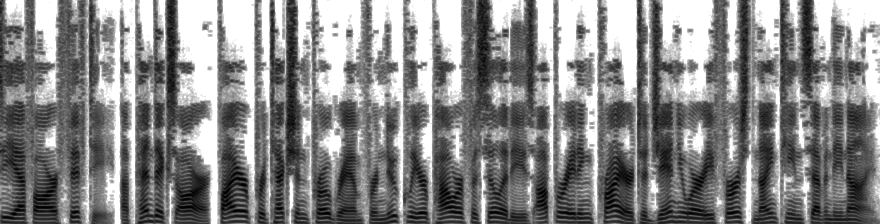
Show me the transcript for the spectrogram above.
CFR 50, Appendix R, Fire Protection Program for nuclear power facilities operating prior to January 1, 1979,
